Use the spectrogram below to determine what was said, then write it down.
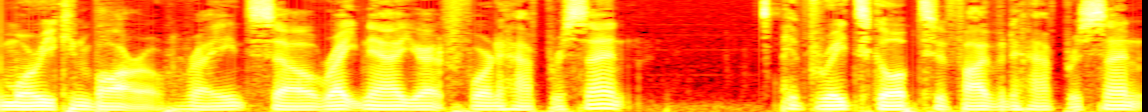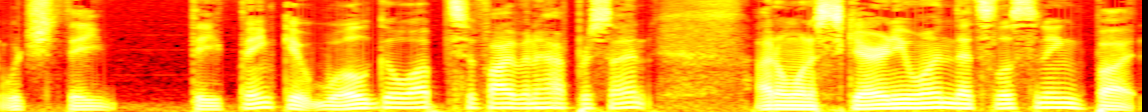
the more you can borrow, right? So right now you're at four and a half percent. If rates go up to five and a half percent, which they they think it will go up to five and a half percent, I don't want to scare anyone that's listening, but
